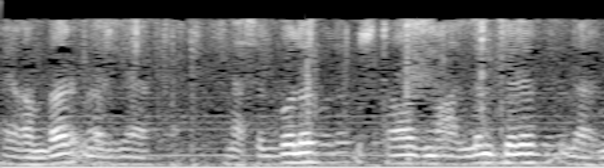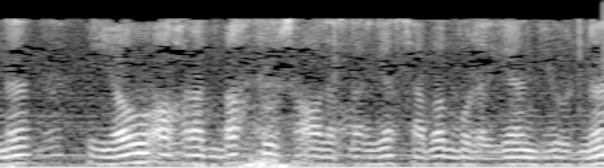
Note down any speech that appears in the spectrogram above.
payg'ambar ularga nasib bo'lib ustoz muallim kelib ularni dunyovu oxirat baxtu saodatlarga sabab bo'ladigan yo'lni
